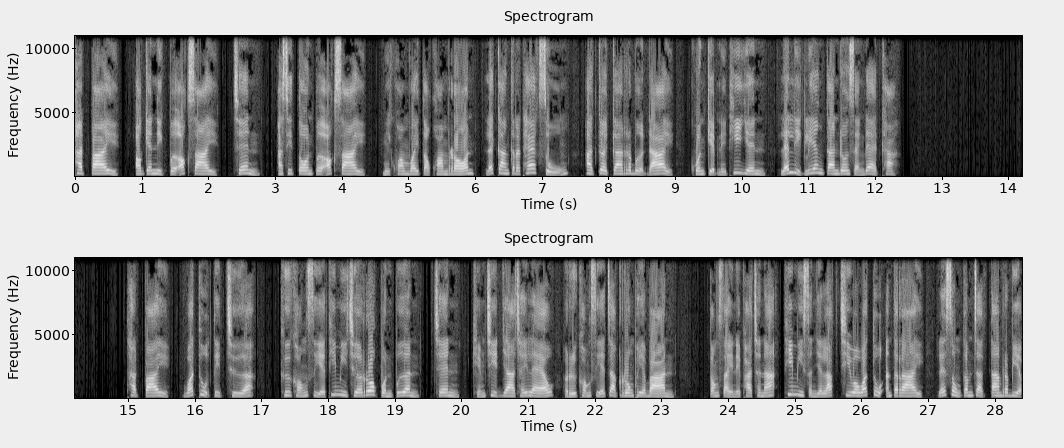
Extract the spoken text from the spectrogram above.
ถัดไปออร์แกนิกเปอร์ออกไซด์ เช่น อะซิโตนเปอร์ออกไซด์ มีความไวต่อความร้อน และการกระแทกสูง อาจเกิดการระเบิดได้ ควรเก็บในที่เย็น และหลีกเลี่ยงการโดนแสงแดดค่ะ ถัดไป วัตถุติดเชื้อ คือของเสียที่มีเชื้อโรคปนเปื้อน เช่น เข็มฉีดยาใช้แล้ว หรือของเสียจากโรงพยาบาล ต้องใส่ในภาชนะที่มีสัญลักษณ์ชีววัตถุอันตราย และส่งกำจัดตามระเบียบ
